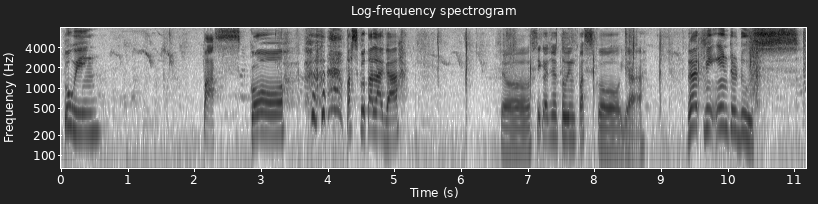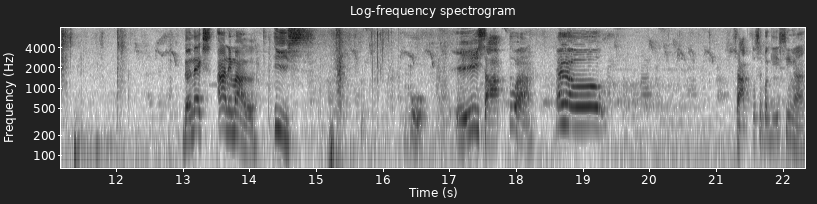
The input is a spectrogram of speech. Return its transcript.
Tuwing... Pasko. Pasko talaga. So, sikat siya tuwing Pasko. Yeah. Let me introduce the next animal is Oh, eh, sakto ah. Hello! Sakto sa pagising ah.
